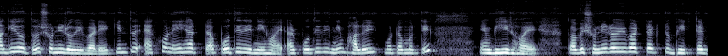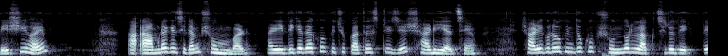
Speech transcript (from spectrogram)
আগে হতো শনি রবিবারে, কিন্তু এখন এই হাটটা প্রতিদিনই হয়, আর প্রতিদিনই ভালোই মোটামুটি ভিড় হয়। তবে শনি রবিবারটা একটু ভিড়টা বেশি হয়। আমরা গেছিলাম সোমবার। আর এদিকে দেখো কিছু কাঁথা স্টিচের শাড়ি আছে। শাড়িগুলোও কিন্তু খুব সুন্দর লাগছিল দেখতে।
